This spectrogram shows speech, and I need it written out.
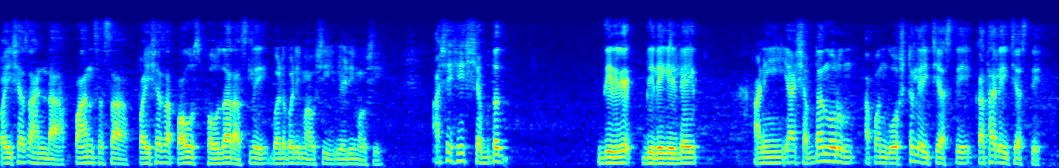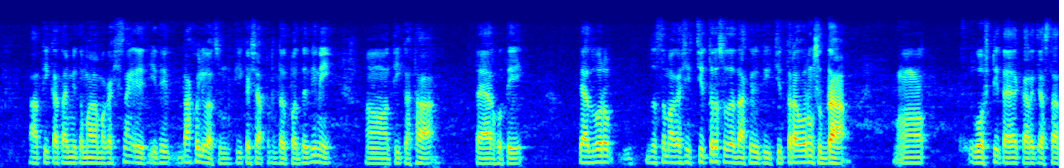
पैशाचा हंडा पान ससा पैशाचा पाऊस फौजदार असले बडबडी मावशी वेडी मावशी. असे हे शब्द दिले दिले गेलेले आहेत. आणि या शब्दांवरून आपण गोष्ट लिहायची असते कथा लिहायची असते. ती कथा मी तुम्हाला मग सांग इथे दाखवली वाचून की कशा पद्धत पद्धतीने ती कथा तयार होते. त्याचबरोबर जसं मग अशी चित्रसुद्धा दाखवली होती चित्रावरून सुद्धा गोष्टी तयार करायच्या असतात.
